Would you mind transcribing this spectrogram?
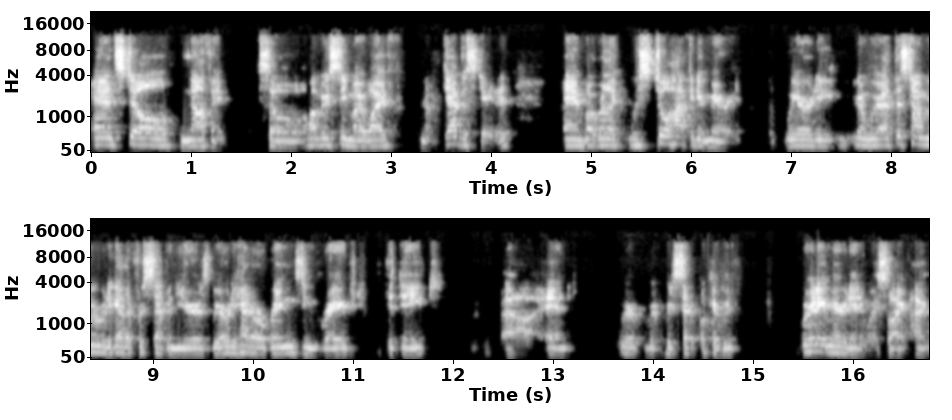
And still nothing. So obviously my wife you know devastated. And but we're like we still have to get married. We already, you know, we were at this time we were together for seven years. We already had our rings engraved, the date, uh, and we, we said, okay, we we're gonna get married anyway. So I, I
